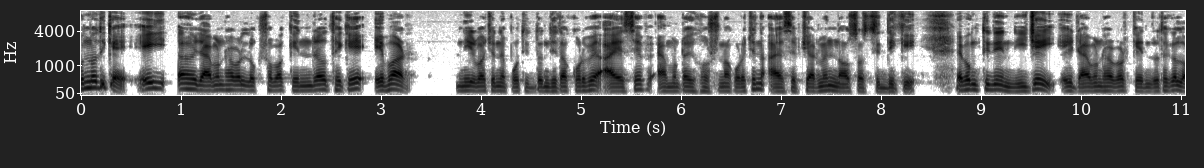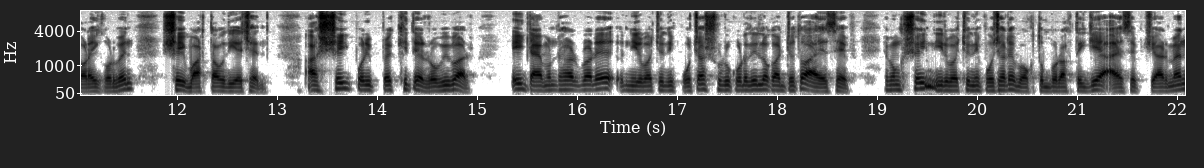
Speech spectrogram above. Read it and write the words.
অন্যদিকে এই ডায়মন্ড হারবার লোকসভা কেন্দ্র থেকে এবার নির্বাচনে প্রতিদ্বন্দ্বিতা করবে আইএসএফ এমনটাই ঘোষণা করেছেন আইএসএফ চেয়ারম্যান নওসাদ সিদ্দিকি এবং তিনি নিজেই এই ডায়মন্ড হারবার কেন্দ্র থেকে লড়াই করবেন সেই বার্তাও দিয়েছেন। আর সেই পরিপ্রেক্ষিতে রবিবার এই ডায়মন্ড হারবারে নির্বাচনী প্রচার শুরু করে দিল কার্যত আইএসএফ এবং সেই নির্বাচনী প্রচারে বক্তব্য রাখতে গিয়ে আইএসএফ চেয়ারম্যান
